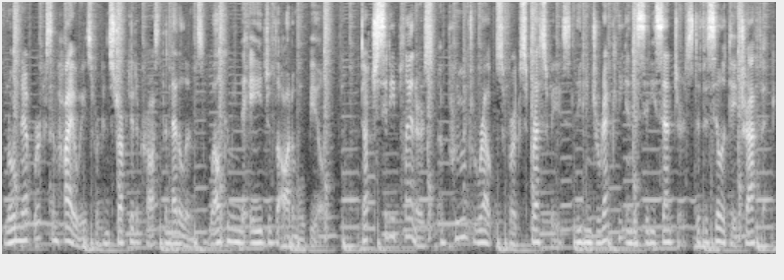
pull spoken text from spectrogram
road networks and highways were constructed across the Netherlands, welcoming the age of the automobile. Dutch city planners approved routes for expressways leading directly into city centers to facilitate traffic.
